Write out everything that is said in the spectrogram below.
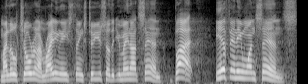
My little children, I'm writing these things to you so that you may not sin. But if anyone sins.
